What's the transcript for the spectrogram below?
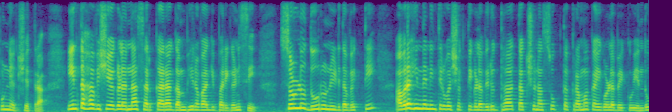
ಪುಣ್ಯಕ್ಷೇತ್ರ. ಇಂತಹ ವಿಷಯಗಳನ್ನು ಸರ್ಕಾರ ಗಂಭೀರವಾಗಿ ಪರಿಗಣಿಸಿ ಸುಳ್ಳು ದೂರು ನೀಡಿದ ವ್ಯಕ್ತಿ ಅವರ ಹಿಂದೆ ನಿಂತಿರುವ ಶಕ್ತಿಗಳ ವಿರುದ್ಧ ತಕ್ಷಣ ಸೂಕ್ತ ಕ್ರಮ ಕೈಗೊಳ್ಳಬೇಕು ಎಂದು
